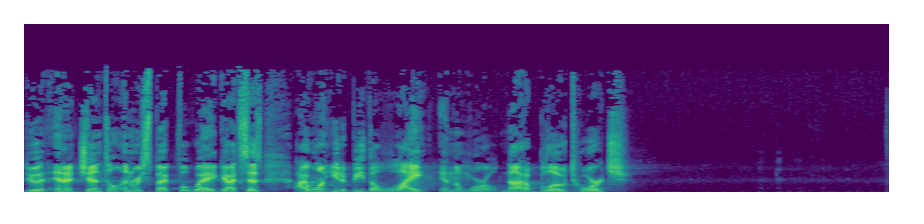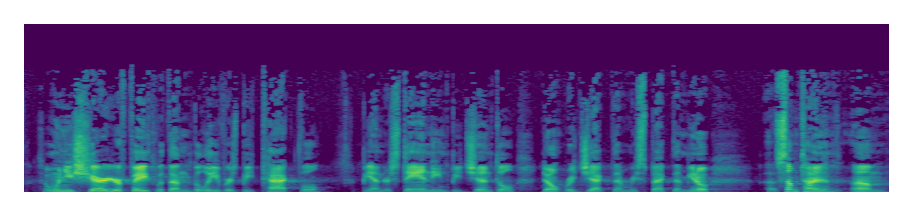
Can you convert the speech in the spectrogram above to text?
Do it in a gentle and respectful way. God says, I want you to be the light in the world, not a blowtorch. So when you share your faith with unbelievers, be tactful, be understanding, be gentle. Don't reject them, respect them. You know, sometimes um,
